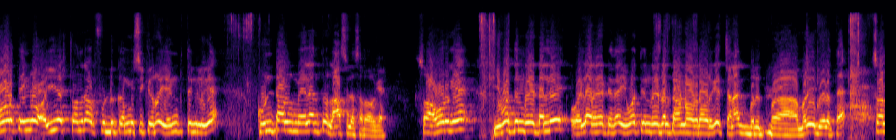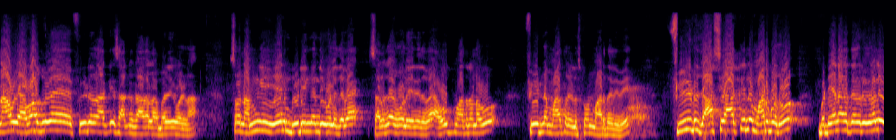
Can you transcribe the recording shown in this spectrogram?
ಏಳು ತಿಂಗಳು ಹೈಯೆಸ್ಟ್ ಅಂದ್ರೆ ಅವ್ರ ಫುಡ್ ಕಮ್ಮಿ ಸಿಕ್ಕಿದ್ರು ಎಂಟು ತಿಂಗಳಿಗೆ ಕ್ವಿಂಟಲ್ ಮೇಲೆ ಅಂತೂ ಲಾಸ್ ಇಲ್ಲ ಸರ್ ಅವ್ರಿಗೆ. ಸೊ ಅವ್ರಿಗೆ ಇವತ್ತಿನ ರೇಟ್ ಅಲ್ಲಿ ಒಳ್ಳೆ ರೇಟ್ ಇದೆ. ಇವತ್ತಿನ ರೇಟ್ ಅಲ್ಲಿ ತಗೊಂಡು ಹೋದ್ರೆ ಅವ್ರಿಗೆ ಚೆನ್ನಾಗಿ ಮರಿ ಬೀಳುತ್ತೆ. ಸೊ ನಾವು ಯಾವಾಗಲೂ ಫೀಡ್ ಹಾಕಿ ಸಾಕಾಗಲ್ಲ ಮರಿಗಳನ್ನ ಸೊ ನಮಗೆ ಏನು ಬ್ರೀಡಿಂಗ್ ಹಂದಿಗಳಿದಾವೆ ಸಲಗಗಳು ಏನಿದಾವೆ ಅವಕ್ಕೆ ಮಾತ್ರ ನಾವು ಫೀಡ್ನ ಮಾತ್ರ ಇಳಿಸ್ಕೊಂಡು ಮಾಡ್ತಾ ಇದೀವಿ. ಫೀಡ್ ಜಾಸ್ತಿ ಹಾಕಿನೂ ಮಾಡ್ಬೋದು ಬಟ್ ಏನಾಗುತ್ತೆ ಅಂದ್ರೆ ಇದರಲ್ಲಿ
